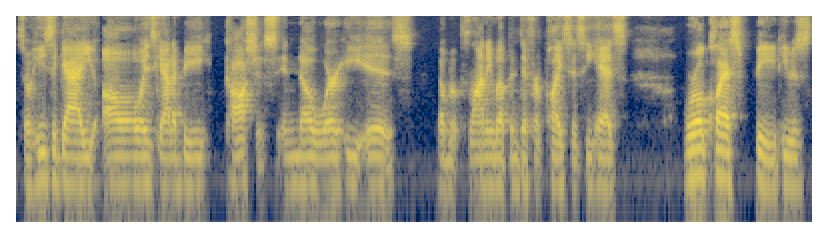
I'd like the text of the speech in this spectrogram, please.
So he's a guy you always got to be cautious and know where he is. They'll line him up in different places. He has world class speed. He was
